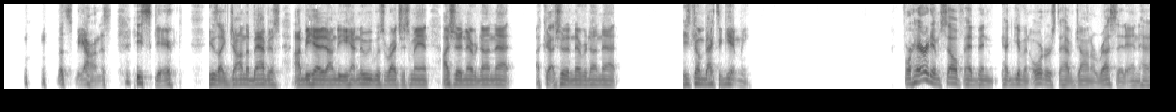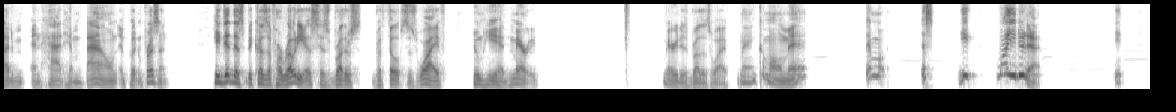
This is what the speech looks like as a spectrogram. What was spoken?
Let's be honest. He's scared. He's like, John the Baptist, I beheaded. I knew he was a righteous man. I should have never done that. I should have never done that. He's come back to get me. For Herod himself had been had given orders to have John arrested and had him, and had him bound and put in prison. He did this because of Herodias, his brother's Philip's wife, whom he had married. Married his brother's wife. Man, come on, man. That's, you, why you do that?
